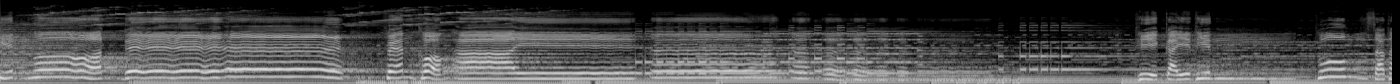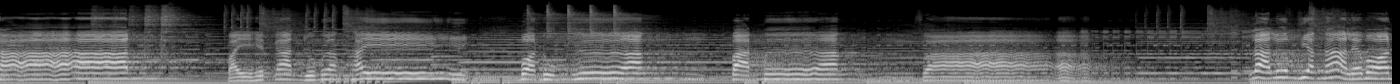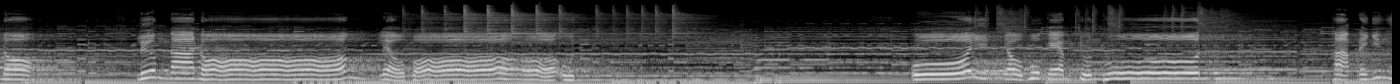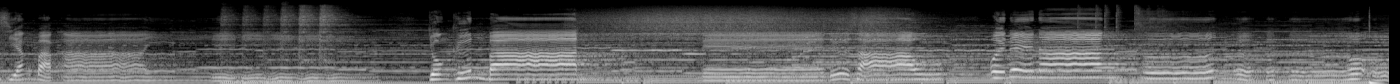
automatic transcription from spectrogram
คิดฮอดเด แฟนของอายเออเออเออเออเออเออที่ไก่ทินทุ่มสถาน ไปเหตุงานอยู่เมืองไทย บ่อนหุ่งเฮืองบ้านเมืองฟ้าล่าลืมเที่ยงหน้าแล้วบ่น้อง ลืมหน้าน้องแล้วบ่อุ่น โอ้ย เจ้าผู้แก้มจุนพูน หากได้ยินเสียงบากอาย จงขึ้นบานแน่เด้อสาว โอ้ยเด้นางเออเออเออ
